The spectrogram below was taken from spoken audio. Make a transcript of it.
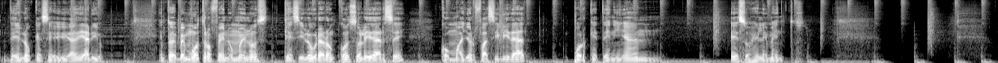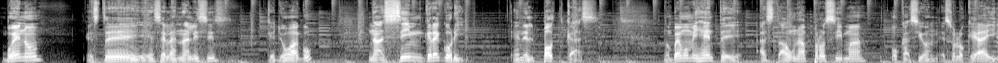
de lo que se vive a diario. Entonces vemos otros fenómenos que sí lograron consolidarse con mayor facilidad porque tenían esos elementos. Bueno, este es el análisis que yo hago. Nassim Gregory en el podcast. Nos vemos mi gente. Hasta una próxima ocasión. Eso es lo que hay.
